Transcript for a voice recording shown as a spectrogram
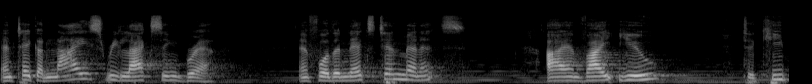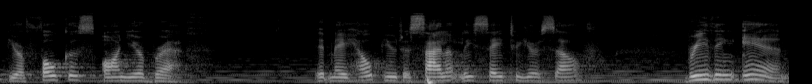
and take a nice, relaxing breath. And for the next 10 minutes, I invite you to keep your focus on your breath. It may help you to silently say to yourself, breathing in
